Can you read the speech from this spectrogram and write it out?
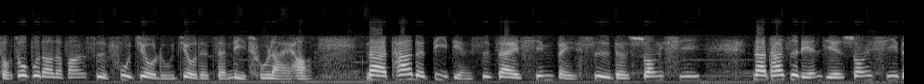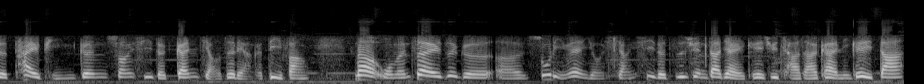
手作步道的方式复旧如旧的整理出来哈。那它的地点是在新北市的双溪，那它是连接双溪的太平跟双溪的干角这两个地方。那我们在这个呃书里面有详细的资讯，大家也可以去查查看。你可以搭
